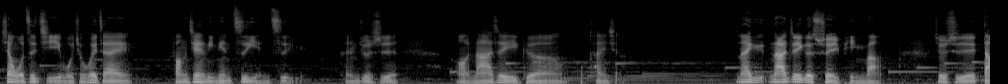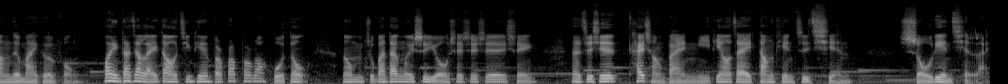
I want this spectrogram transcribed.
像我自己，我就会在房间里面自言自语，可能就是哦，拿着一个，我看一下，拿拿着一个水瓶吧。就是当着麦克风，欢迎大家来到今天叭叭叭叭活动。那我们主办单位是由谁谁谁谁谁。那这些开场白你一定要在当天之前熟练起来，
